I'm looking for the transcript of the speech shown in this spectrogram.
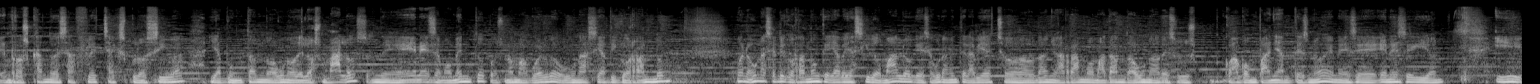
enroscando esa flecha explosiva y apuntando a uno de los malos en ese momento, pues no me acuerdo, un asiático random. Bueno, un asiático random que ya había sido malo, que seguramente le había hecho daño a Rambo matando a uno de sus acompañantes ¿no? en, ese, en ese guion y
